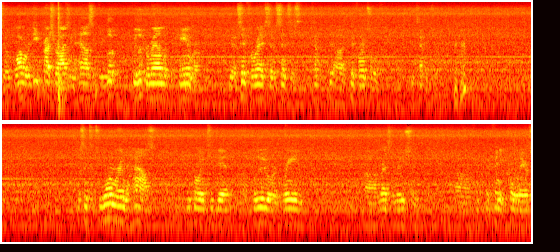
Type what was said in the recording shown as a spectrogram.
So while we're depressurizing the house, if we look, if we look around with the camera, you know, it's infrared, so it senses temp- uh, differential in temperature. So since it's warmer in the house, you're going to get a blue or green uh, resolution uh, if any cold air is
